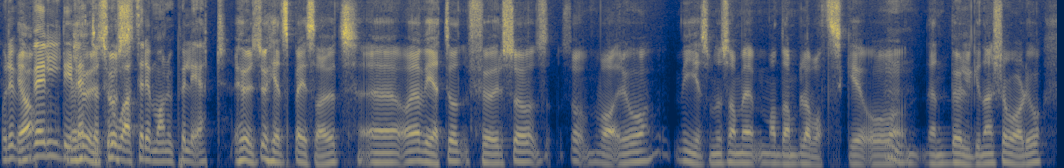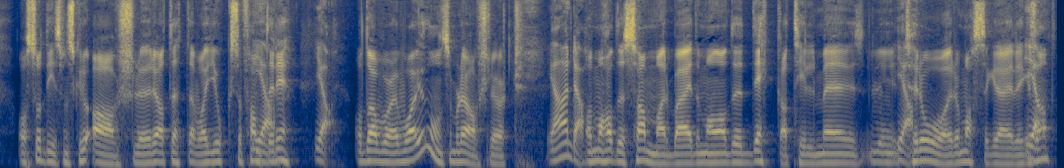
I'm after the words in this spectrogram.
Og det er Ja, veldig lett å jo tro at det er manipulert. Det høres jo helt speisa ut. eh, og jeg vet jo før så, så var det jo mye som du sa med Madame Blavatsky og Mm. den bølgen der, så var det jo også de som skulle avsløre at dette var juks og fanteri. Ja. Og da var det jo noen som ble avslørt. Ja da. Og man hadde samarbeid, og man hadde dekka til med Ja. tråder og masse greier. ikke Ja, sant?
